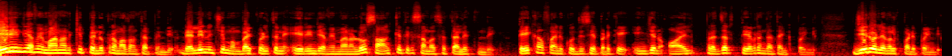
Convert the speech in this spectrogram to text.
ఎయిర్ ఇండియా విమానానికి పెను ప్రమాదం తప్పింది. ఢిల్లీ నుంచి ముంబైకి వెళుతున్న ఎయిర్ ఇండియా విమానంలో సాంకేతిక సమస్య తలెత్తింది. టేకాఫ్ అయిన కొద్దిసేపటికే ఇంజిన్ ఆయిల్ ప్రెజర్ తీవ్రంగా తగ్గిపోయింది. జీరో లెవెల్కి పడిపోయింది.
